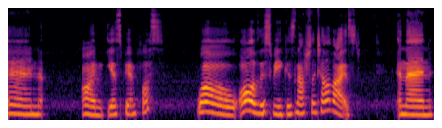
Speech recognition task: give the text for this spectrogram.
And on ESPN Plus. Whoa, all of this week is nationally televised. And then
